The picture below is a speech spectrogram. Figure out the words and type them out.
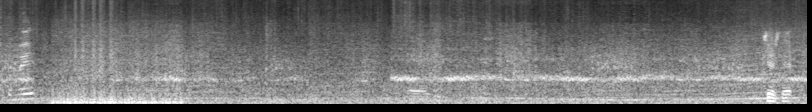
talk to me. Cheers, Nick.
